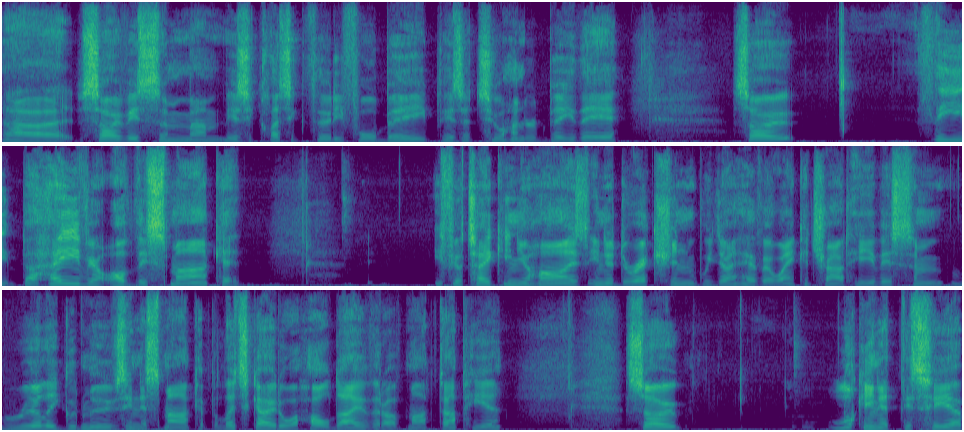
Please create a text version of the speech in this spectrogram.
uh, so there's some um, there's a classic 34b there's a 200b there. So the behavior of this market if you're taking your highs in a direction we don't have our anchor chart here there's some really good moves in this market but let's go to a whole day that I've marked up here. So looking at this here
